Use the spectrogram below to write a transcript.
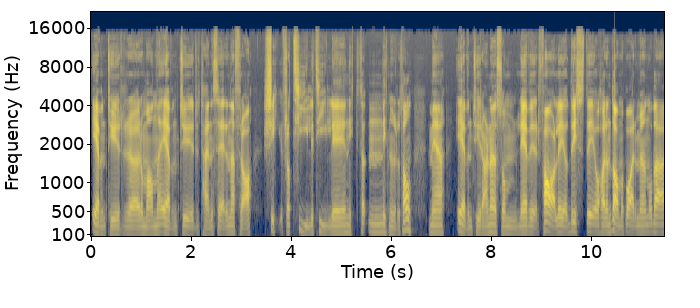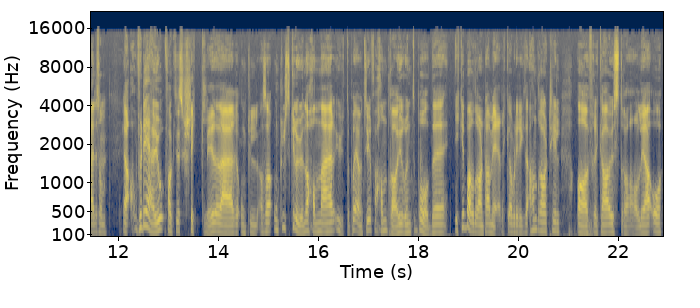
eventyrromanene, eventyrtegneseriene fra, fra tidlig, tidlig 1900-tall. Med eventyrerne som lever farlig og dristig og har en dame på armen, og det er liksom Ja, for det er jo faktisk skikkelig det der onkel Altså, onkel Skrue når han er ute på eventyr, for han drar jo rundt både Ikke bare drar han til Amerika, blir riktig, han drar til Afrika, Australia, og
